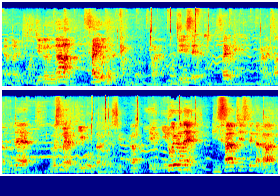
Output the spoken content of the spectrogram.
やっぱりもう自分が最後になるバンドはい。もう人生で最後になるバンドでどうしてもやっぱいいボーカルが欲しいなっていういろいろねリサーチしてたら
